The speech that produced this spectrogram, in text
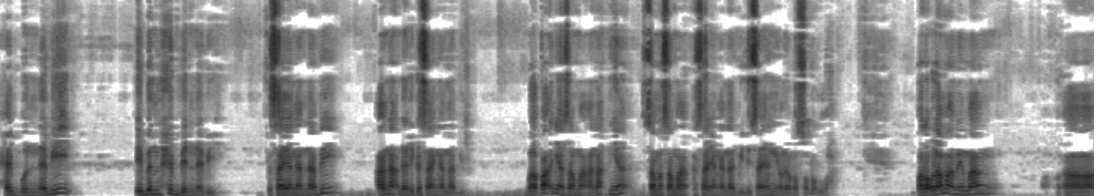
Hibbun Nabi, Ibn Hibbin Nabi. Kesayangan Nabi, anak dari kesayangan Nabi. Bapaknya sama anaknya sama-sama kesayangan Nabi, disayangi oleh Rasulullah. Para ulama memang uh,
